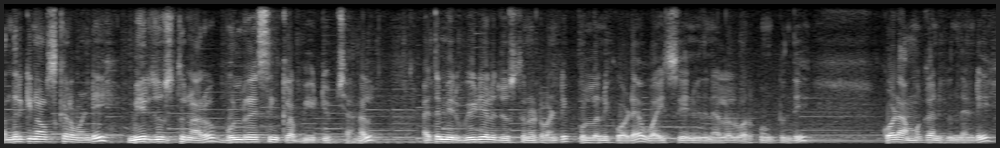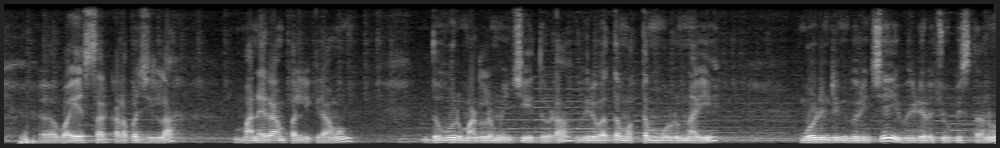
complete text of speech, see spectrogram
అందరికీ నమస్కారం అండి. మీరు చూస్తున్నారు bull racing club YouTube channel. అయితే మీరు వీడియోలో చూస్తున్నటువంటి పుల్లని కోడ వయసు ఎనిమిది నెలల వరకు ఉంటుంది. కోడ అమ్మకానికి ఉందండి. వైఎస్ఆర్ కడప జిల్లా మనేరాంపల్లి గ్రామం దువ్వూరు మండలం నుంచి ఈ దూడ వీరి వద్ద మొత్తం మూడు ఉన్నాయి మూడింటిని గురించి ఈ వీడియోలో చూపిస్తాను.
